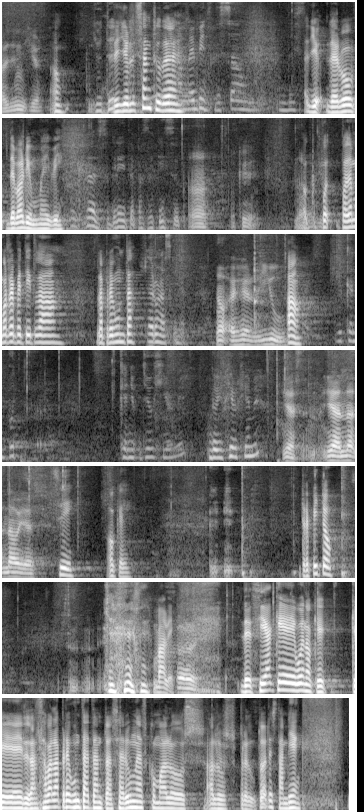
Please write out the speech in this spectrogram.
I didn't hear. Oh, You did did? you listen to the, Maybe it's the sound. you- the, vo- the volume, maybe? Ah, okay. No, Ok, po- ¿Podemos repetir la, la pregunta? No, I heard you. Ah, You can put. Can you? Do you hear me? Do you hear, hear me? Yes. Yeah. No, now, yes. sí, ok. Repito. vale. Decía que, bueno, que, que lanzaba la pregunta tanto a Sarunas como a los, a los productores también.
